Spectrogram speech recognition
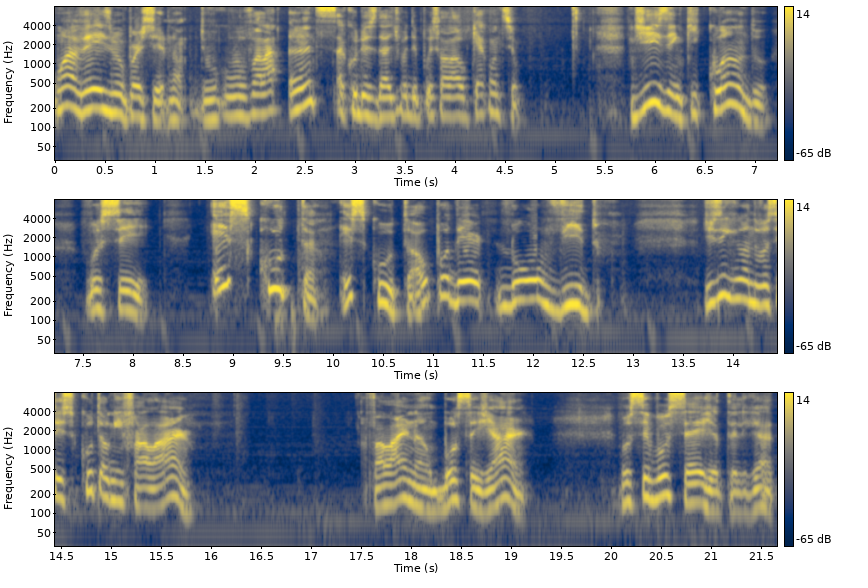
Uma vez, meu parceiro, não, eu vou falar antes a curiosidade para depois falar o que aconteceu. Dizem que quando você escuta, escuta ao poder do ouvido. Dizem que quando você escuta alguém falar, falar não, bocejar, você boceja, tá ligado?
